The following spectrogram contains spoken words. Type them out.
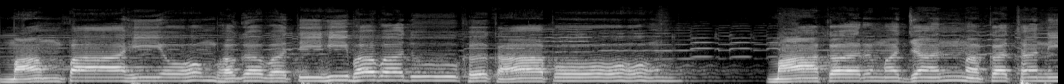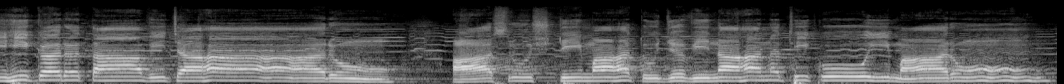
મામ પાહી ઓમ ભગવતી ભવદુઃખ કાપો. મા કર્મ જન્મ કથની કરતા વિચારું. આ સૃષ્ટિમાં તુજ વિના નથી કોઈ મારું.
